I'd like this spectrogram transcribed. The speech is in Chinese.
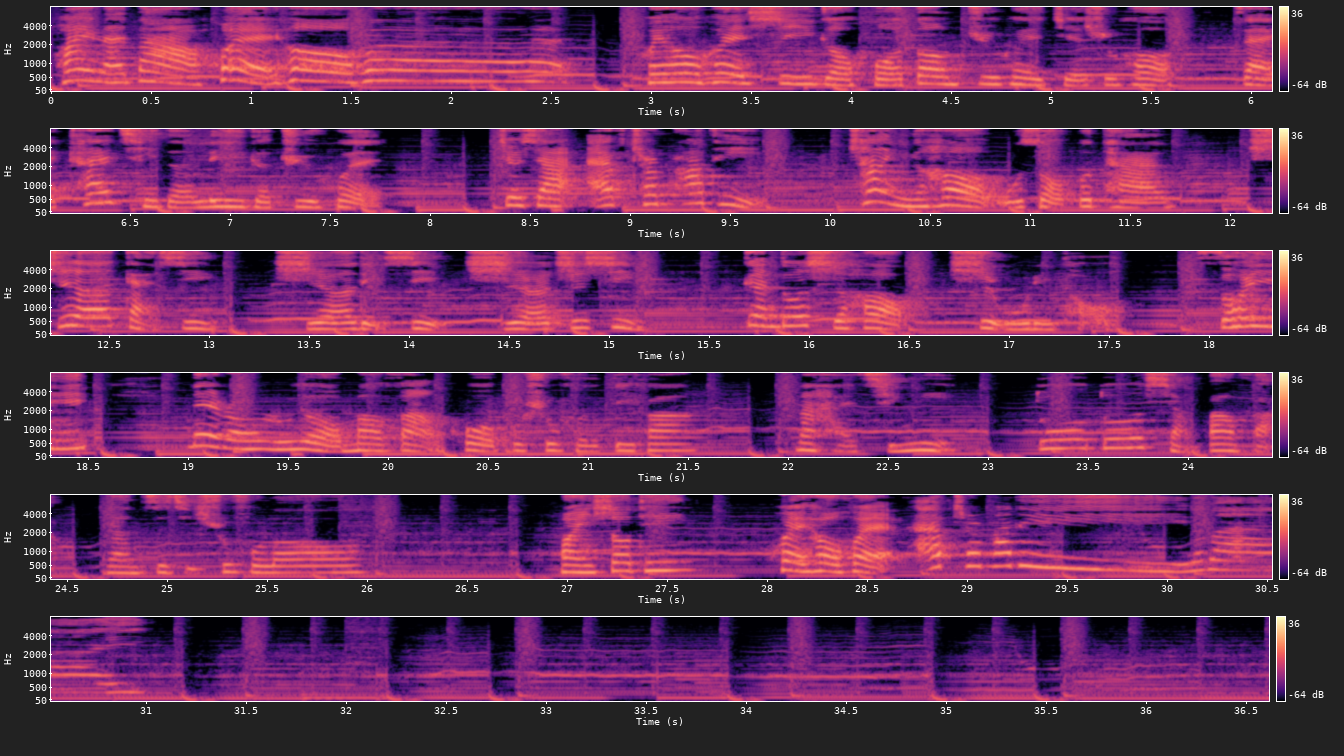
欢迎来到会后会。会后会是一个活动聚会结束后再开启的另一个聚会，就像 after party，畅饮后无所不谈，时而感性，时而理性，时而知性，更多时候是无厘头。所以，内容如有冒犯或不舒服的地方，那还请你多多想办法让自己舒服喽。欢迎收听会后会 after party，拜拜。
